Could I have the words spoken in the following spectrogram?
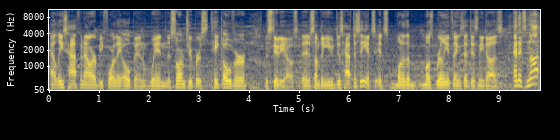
at least half an hour before they open when the stormtroopers take over the studios. It is something you just have to see. It's it's one of the most brilliant things that Disney does. and it's not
